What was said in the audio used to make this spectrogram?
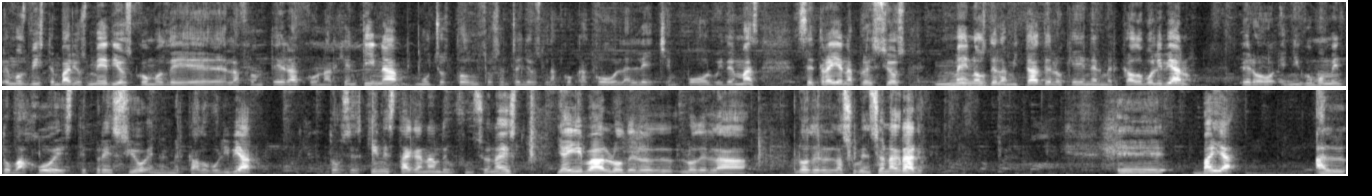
hemos visto en varios medios como de la frontera con Argentina, muchos productos, entre ellos la Coca-Cola, leche en polvo y demás, se traían a precios menos de la mitad de lo que hay en el mercado boliviano, pero en ningún momento bajó este precio en el mercado boliviano. Entonces, ¿quién está ganando en función a esto? Y ahí va lo, del- lo de, la, lo de la subvención agraria. Eh, vaya al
